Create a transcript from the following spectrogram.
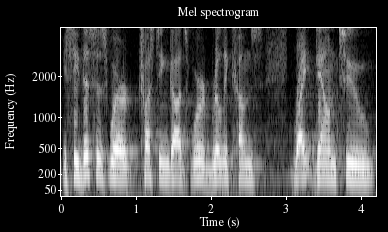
You see, this is where trusting God's word really comes right down to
